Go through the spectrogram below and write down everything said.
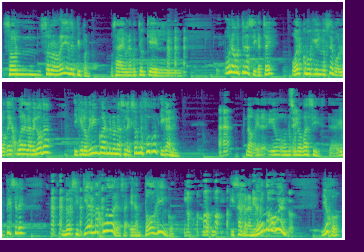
son, son los reyes del ping-pong. O sea, es una cuestión que el. Una cuestión así, ¿cachai? O es como que, no sé, pues, lo hagáis jugar a la pelota y que los gringos armen una selección de fútbol y ganen. Ajá. No, era, era un- Sí. una cosa así. En Pixeles no existían más jugadores, o sea, eran todos gringos. No. Lo- lo- y salvar al mundo, pues, weón. Y ojo,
